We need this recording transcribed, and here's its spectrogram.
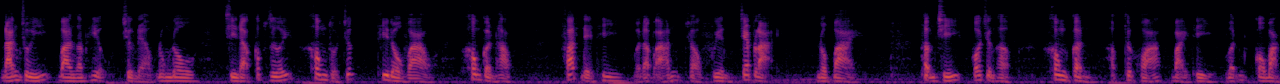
Đáng chú ý, Ban giám hiệu trường Đại học Đông Đô chỉ đạo cấp dưới không tổ chức thi đầu vào, không cần học phát đề thi và đáp án cho học viên chép lại, nộp bài. Thậm chí có trường hợp không cần hợp thức hóa bài thi vẫn có bằng.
